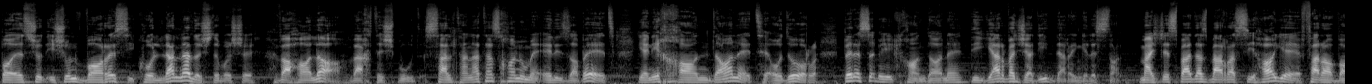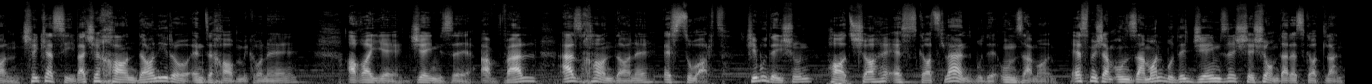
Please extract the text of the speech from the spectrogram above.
باعث شد ایشون وارثی کلا نداشته باشه و حالا وقتش بود سلطنت از خانم الیزابت یعنی خاندان تئودور برسه به یک خاندان دیگر و جدید در انگلستان. مجلس بعد از بررسی های فراوان چه کسی و چه خاندانی رو انتخاب می‌کنه؟ آقای جیمز اول از خاندان استوارت. کی بوده ایشون؟ پادشاه اسکاتلند بوده اون زمان. اسمش هم اون زمان بوده جیمز ششم در اسکاتلند.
